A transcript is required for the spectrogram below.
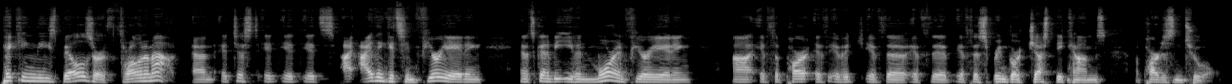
picking these bills or throwing them out. And it just it, it it's I, I think it's infuriating, and it's going to be even more infuriating uh, if the part if if, it, if the if the if the Supreme Court just becomes a partisan tool.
